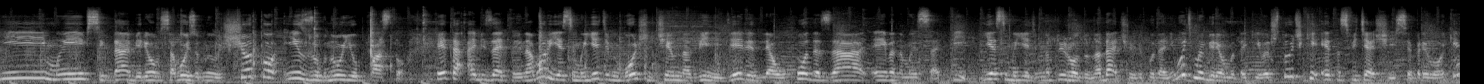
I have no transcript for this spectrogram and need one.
и мы всегда берем с собой зубную щетку и зубную пасту. Это обязательный набор, если мы едем больше, чем на две недели для ухода за Эйвоном и Софи. Если мы едем на природу, на дачу или куда-нибудь, мы берем вот такие вот штучки, это светящиеся брелоки,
